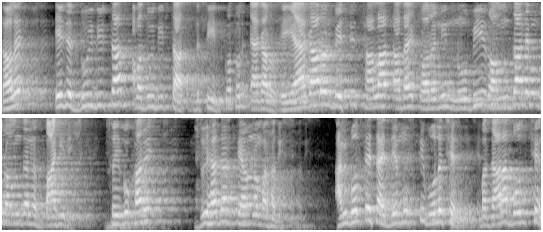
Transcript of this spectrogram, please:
তাহলে এই যে দুই দুই চার, আবার দুই দুই চার তিন, কত হল? এগারো। এই এগারোর বেশি সালাত আদায় করেনি নবী রমজান এবং রমজানের বাহিরে। সেই বুখারে দুই হাজার তেরো নম্বর হাদিস। আমি বলতে চাই, যে মুফতি বলেছেন বা যারা বলছেন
